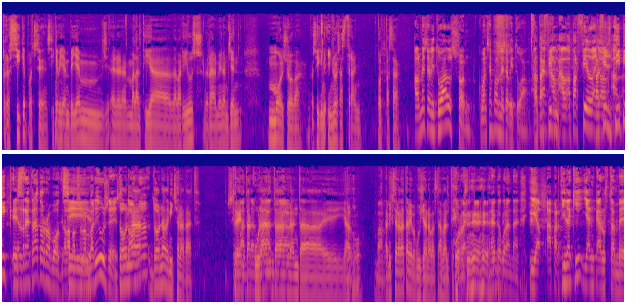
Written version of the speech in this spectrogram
Però sí que pot ser. Sí que veiem, veiem eh, malaltia de varius realment amb gent molt jove. O sigui, I no és estrany. Pot passar. El més habitual són... Comencem pel més habitual. El perfil- el, el, el perfil, allò, perfil el- típic és- El retrato robot de la persona amb varius és dona, dona, dona de mitjana edat. 30, 40, 40 i alguna Val. La mitjana edat també va pujant amb el, amb el temps. Correcte, 30 o 40 anys. I a, a partir d'aquí hi ha casos també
